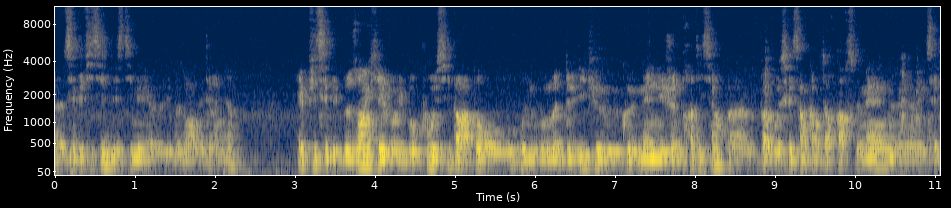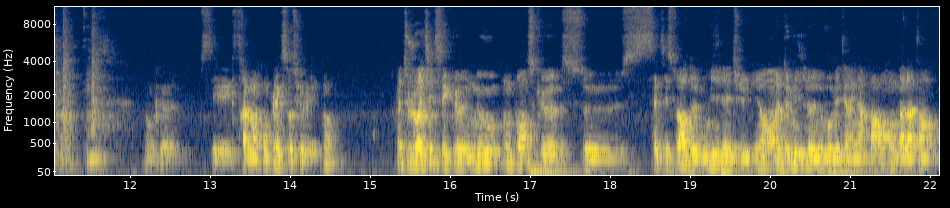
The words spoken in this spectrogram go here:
Euh, c'est difficile d'estimer euh, les besoins en vétérinaire. Et puis, c'est des besoins qui évoluent beaucoup aussi par rapport au, au nouveau mode de vie que, que mènent les jeunes praticiens. Quoi. Pas bosser 50 heures par semaine, euh, etc. Donc, euh, c'est extrêmement complexe sociologiquement. Mais toujours est-il, c'est que nous, on pense que ce- cette histoire de 1000 étudiants, de 1000 nouveaux vétérinaires par an, on va l'atteindre.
